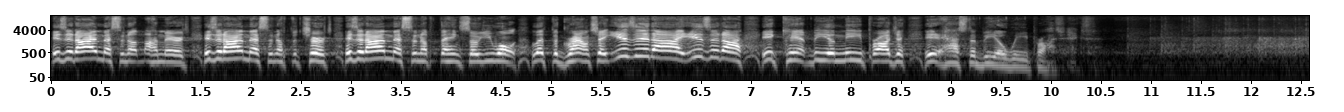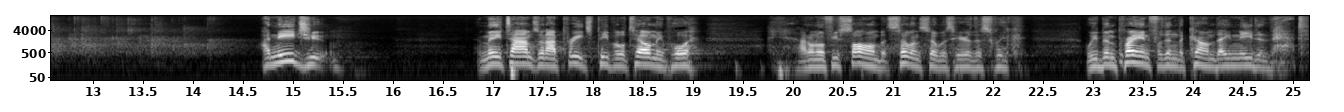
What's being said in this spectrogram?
Is it I messing up my marriage? Is it I messing up the church? Is it I messing up things so you won't let the ground shake? Is it I? Is it I? It can't be a me project, it has to be a we project. I need you. And many times when I preach, people tell me, Boy, I don't know if you saw them, but so and so was here this week. We've been praying for them to come. They needed that.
